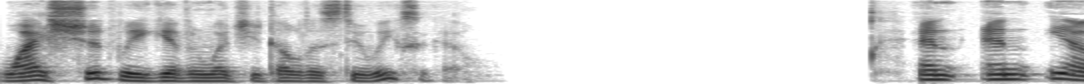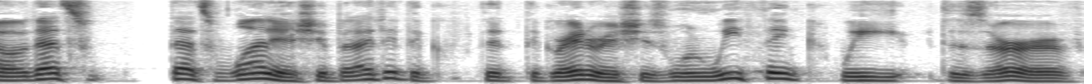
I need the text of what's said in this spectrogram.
why should we, given what you told us two weeks ago? And and you know that's that's one issue, but I think the, the, the greater issue is when we think we deserve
